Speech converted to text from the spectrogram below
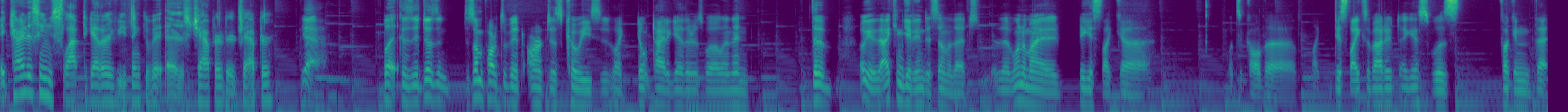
it kind of seems slapped together if you think of it as chapter to chapter. Yeah, But because it doesn't. Some parts of it aren't as cohesive, like don't tie together as well. And then the okay, I can get into some of that. The one of my biggest like uh what's it called uh like dislikes about it, I guess, was fucking that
